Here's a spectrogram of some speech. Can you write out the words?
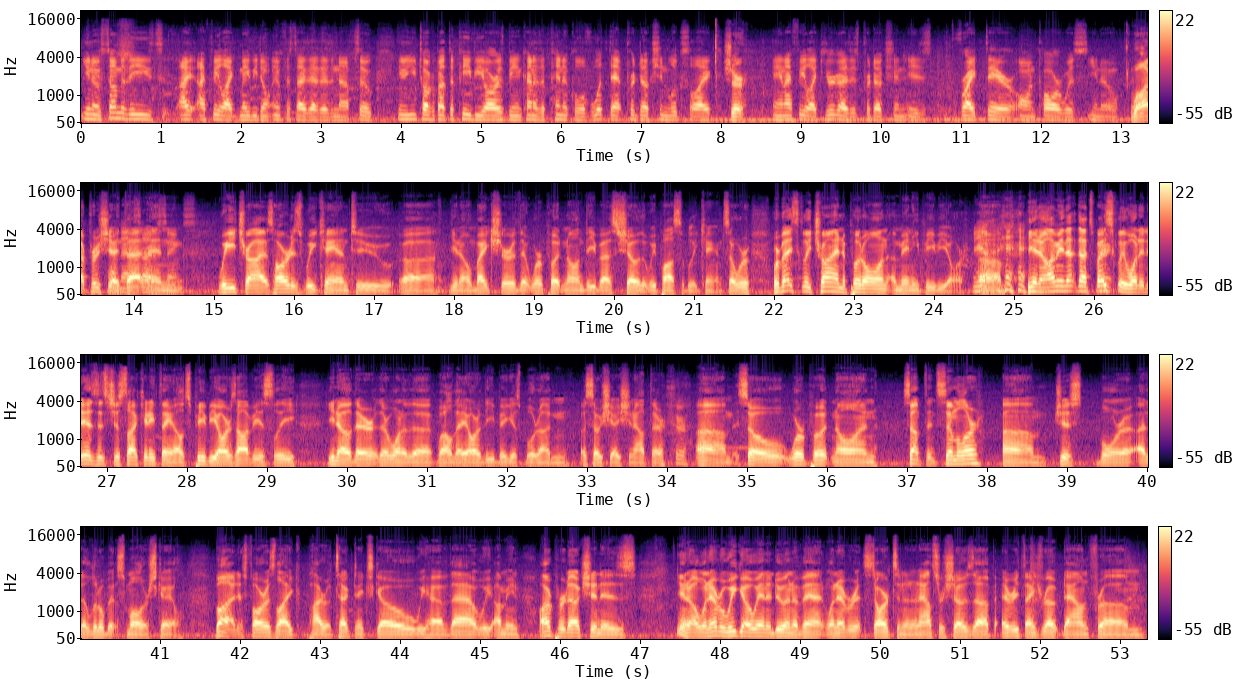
you know, some of these I, I feel like maybe don't emphasize that as enough. So you know, you talk about the PBR as being kind of the pinnacle of what that production looks like, Sure. and I feel like your guys' production is right there on par with you know Well, I appreciate that that, and we try as hard as we can to, uh, you know, make sure that we're putting on the best show that we possibly can. So we're we're basically trying to put on a mini PBR. Yeah. Um, you know, I mean that, that's basically what it is. It's just like anything else. PBRs obviously. You know they're they're one of the well they are the biggest bull riding association out there. Sure. Um, so we're putting on something similar, um, just more at a little bit smaller scale. But as far as like pyrotechnics go, we have that. We, I mean, our production is, you know, whenever we go in and do an event, whenever it starts and an announcer shows up, everything's wrote down from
